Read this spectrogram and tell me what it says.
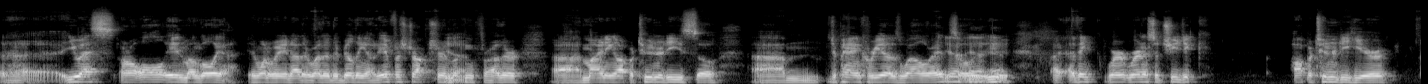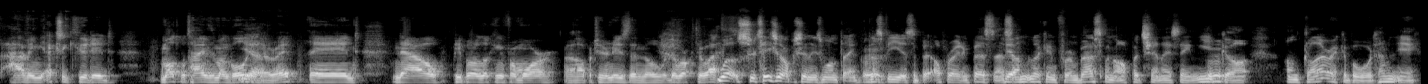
uh, U.S. are all in Mongolia in one way or another, whether they're building out infrastructure, looking for other uh, mining opportunities. So um, Japan, Korea as well, right? Yeah, so yeah, you, yeah. I, I think we're we're in a strategic opportunity here, having executed multiple times in Mongolia, Yeah. right? And now people are looking for more uh, opportunities, and they'll, they'll work through us. Well, strategic opportunity is one thing. That's for you as a bit operating business. Yeah. I'm looking for investment opportunity. And you've got Uncle Eric aboard, haven't you?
